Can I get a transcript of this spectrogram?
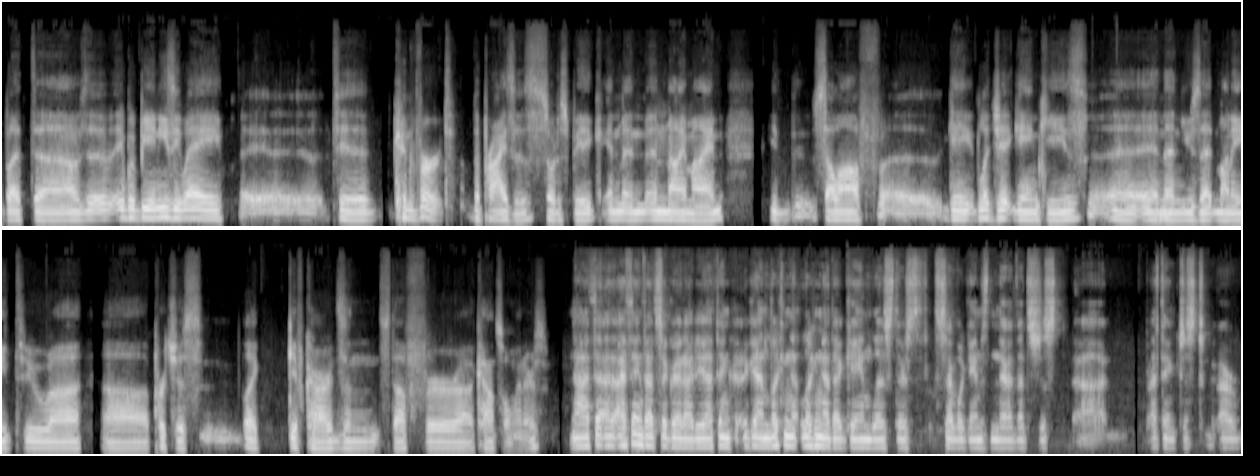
but uh, it would be an easy way uh, to convert the prizes, so to speak, in in, in my mind. You'd sell off uh, game, legit game keys uh, and then use that money to uh, uh, purchase like gift cards and stuff for uh, console winners. No, I, th- I think that's a great idea. I think again, looking at looking at that game list, there's several games in there that's just uh, I think just are,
